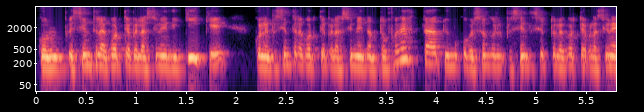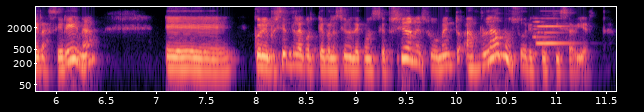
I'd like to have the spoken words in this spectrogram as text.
con el presidente de la Corte de Apelaciones de Iquique, con el presidente de la Corte de Apelaciones de Antofagasta, tuvimos conversación con el presidente ¿cierto? de la Corte de Apelaciones de La Serena, eh, con el presidente de la Corte de Apelaciones de Concepción en su momento, hablamos sobre justicia abierta.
